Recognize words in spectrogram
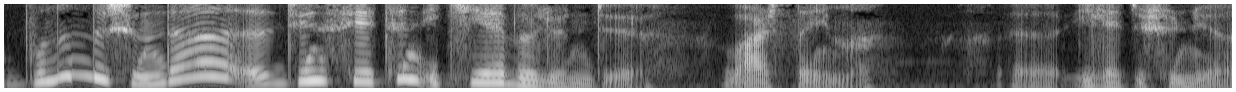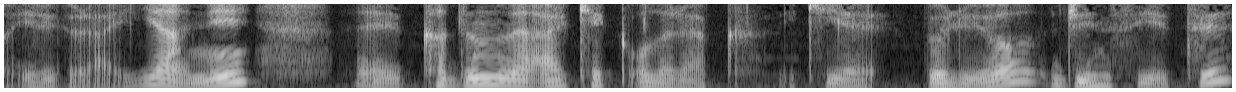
bunun dışında e, cinsiyetin ikiye bölündüğü varsayımı e, ile düşünüyor Irigaray. Yani e, kadın ve erkek olarak ikiye bölüyor cinsiyeti.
